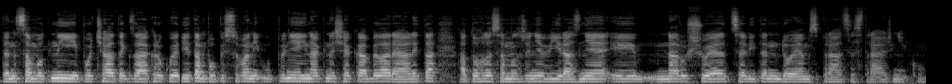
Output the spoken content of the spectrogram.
Ten samotný počátek zákroku je tam popisovaný úplně jinak, než jaká byla realita a tohle samozřejmě výrazně i narušuje celý ten dojem z práce strážníků řečníků.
